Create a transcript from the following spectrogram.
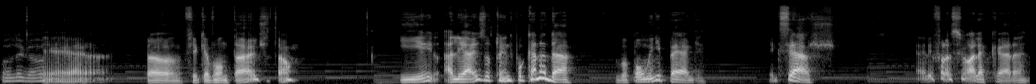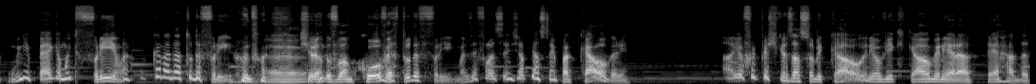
oh, legal. É, fique à vontade e tal. E, aliás, eu tô indo pro Canadá, vou para o oh. Winnipeg. O que, que você acha? Aí ele falou assim: olha, cara, Winnipeg é muito frio, mas o Canadá tudo é frio. Uhum. Tirando Vancouver, tudo é frio. Mas ele falou assim: já pensou em ir para Calgary? Aí eu fui pesquisar sobre Calgary, eu vi que Calgary era a terra de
